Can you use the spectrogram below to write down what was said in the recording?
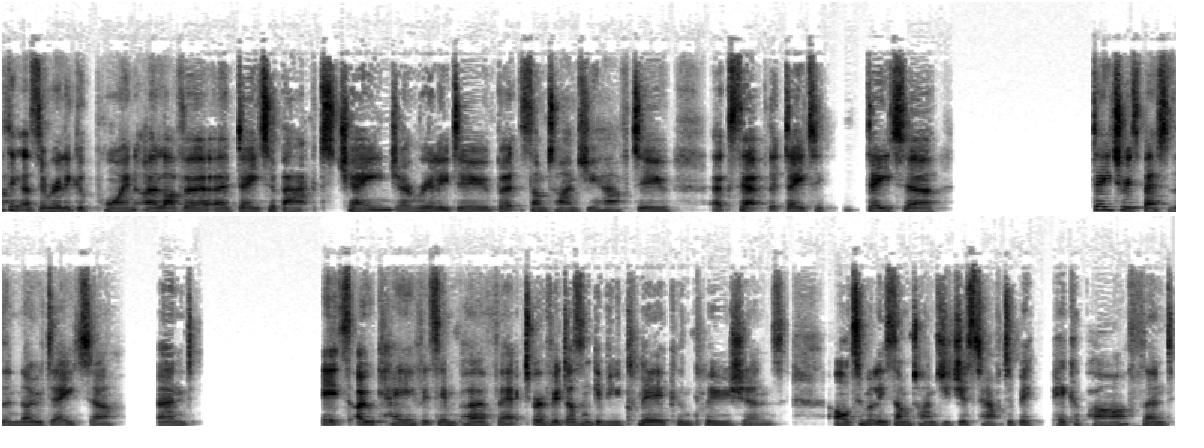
I think that's a really good point. I love a, a data backed change. I really do. But sometimes you have to accept that data data data is better than no data. And it's okay if it's imperfect or if it doesn't give you clear conclusions. Ultimately, sometimes you just have to pick a path, and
